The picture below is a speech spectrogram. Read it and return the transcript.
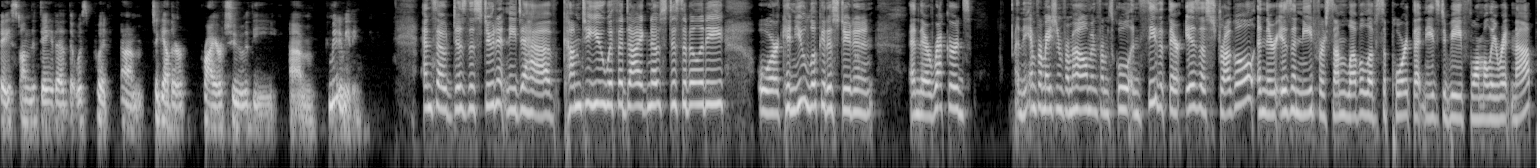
based on the data that was put um, together prior to the um, committee meeting. And so, does the student need to have come to you with a diagnosed disability, or can you look at a student and their records and the information from home and from school and see that there is a struggle and there is a need for some level of support that needs to be formally written up?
